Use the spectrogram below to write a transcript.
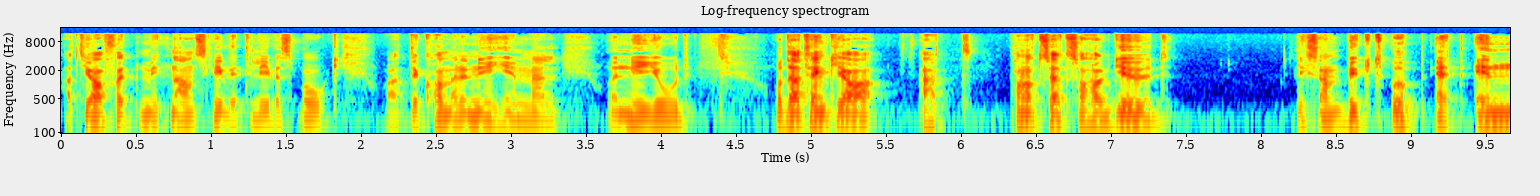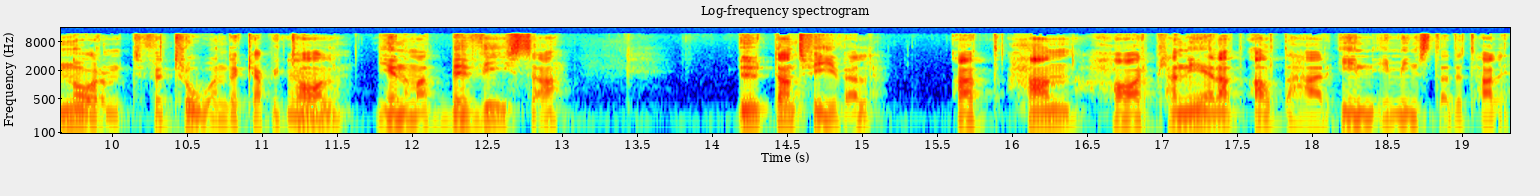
att jag har fått mitt namn skrivet i Livets bok och att det kommer en ny himmel och en ny jord? Och där tänker jag att på något sätt så har Gud liksom byggt upp ett enormt förtroendekapital mm. genom att bevisa utan tvivel att han har planerat allt det här in i minsta detalj.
